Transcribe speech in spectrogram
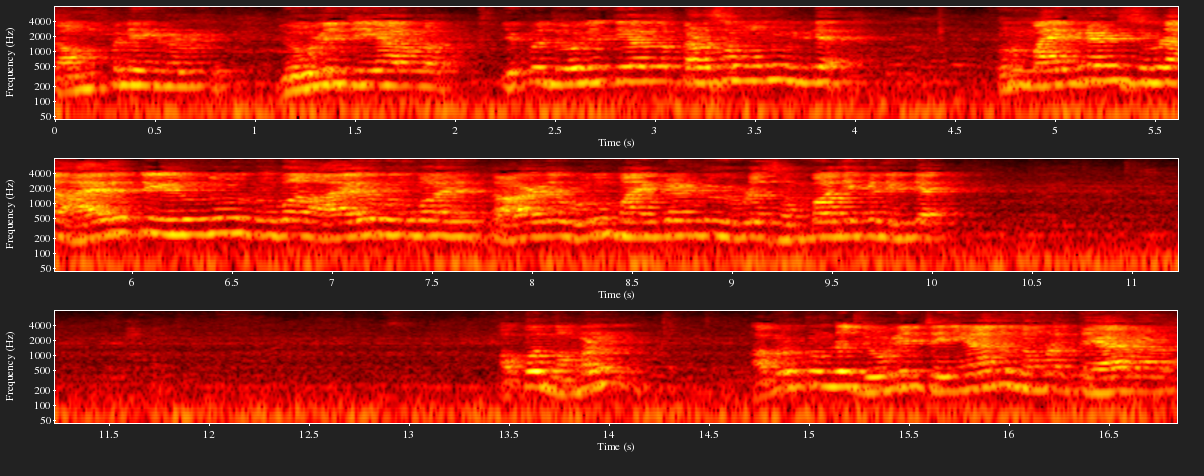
കമ്പനികൾ ജോലി ചെയ്യാനുള്ള ഇപ്പൊ ജോലി ചെയ്യാനുള്ള തടസ്സമൊന്നുമില്ല. ഒരു മൈഗ്രൻസ് ഇവിടെ ആയിരത്തി ഇരുന്നൂറ് രൂപ ആയിരം രൂപ താഴെ ഒരു മൈഗ്രന്റും ഇവിടെ സമ്പാദിക്കുന്നില്ല. അപ്പോൾ നമ്മൾ അവർക്കൊണ്ട് ജോലി ചെയ്യാനും നമ്മൾ തയ്യാറാണ്.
